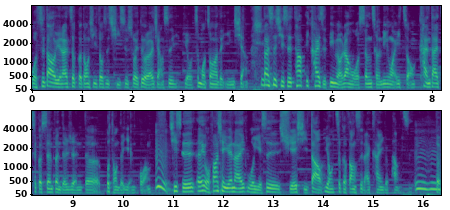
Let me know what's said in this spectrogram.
我知道原来这个东西都是歧视，所以对我来讲是有这么重要的影响。是，但是其实他一开始并没有让我生成另外一种看待这个身份的人的不同的眼光。嗯，其实哎，我发现原来我也是学习到用这个方式来看一个胖子。嗯，对，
